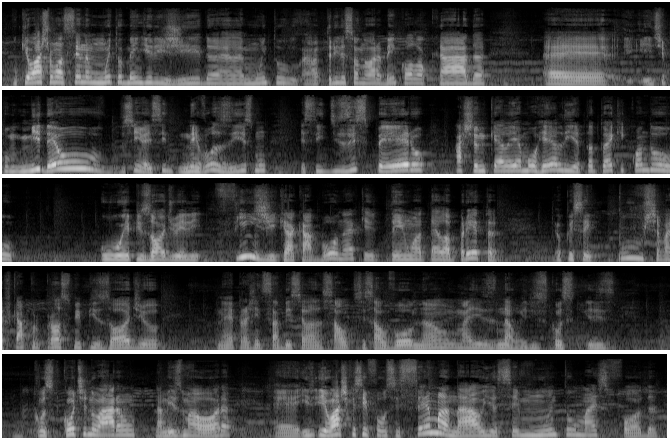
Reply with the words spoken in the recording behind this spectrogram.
Porque eu acho uma cena muito bem dirigida, ela é muito. A trilha sonora bem colocada. É, e, tipo, me deu, assim, esse nervosismo, esse desespero achando que ela ia morrer ali. Tanto é que quando o episódio ele finge que acabou, né? Porque tem uma tela preta, eu pensei, puxa, vai ficar pro próximo episódio, né? Pra gente saber se ela sal se salvou ou não, mas não, eles, eles continuaram na mesma hora. É, eu acho que se fosse semanal ia ser muito mais foda.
